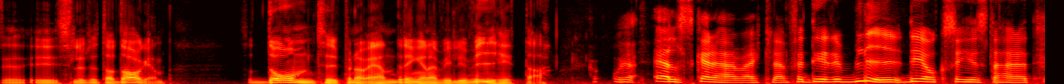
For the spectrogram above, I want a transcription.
i, i slutet av dagen. Så de typen av ändringarna vill ju vi hitta. Och jag älskar det här verkligen, för det det blir, det är också just det här att,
